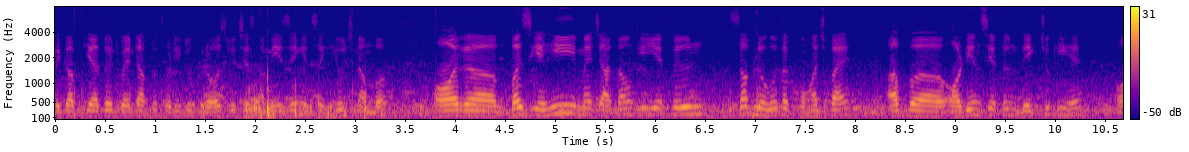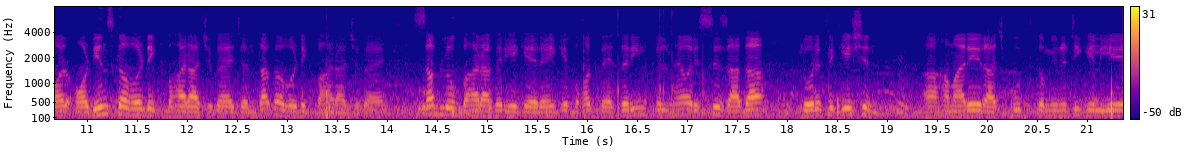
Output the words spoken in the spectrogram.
पिकअप किया तो it went up to thirty two crores which is amazing it's a huge number और uh, बस यही मैं चाहता हूँ कि ये फ़िल्म सब लोगों तक पहुँच पाए। अब ऑडियंस ये फ़िल्म देख चुकी है और ऑडियंस का वर्डिक्ट बाहर आ चुका है जनता का वर्डिक्ट बाहर आ चुका है। सब लोग बाहर आकर ये कह रहे हैं कि बहुत बेहतरीन फ़िल्म है और इससे ज़्यादा ग्लोरिफिकेशन हमारे राजपूत कम्युनिटी के लिए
